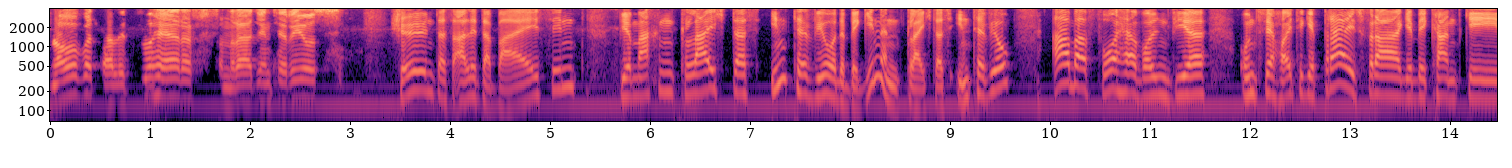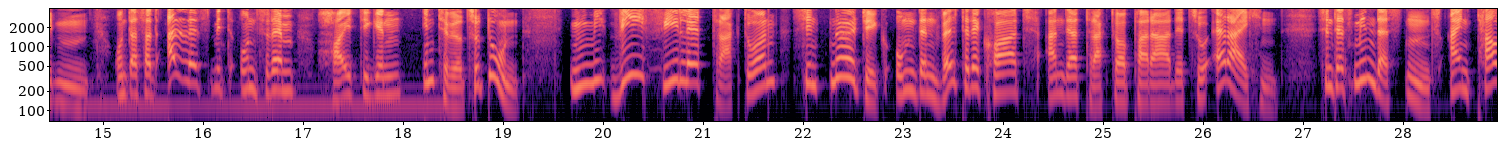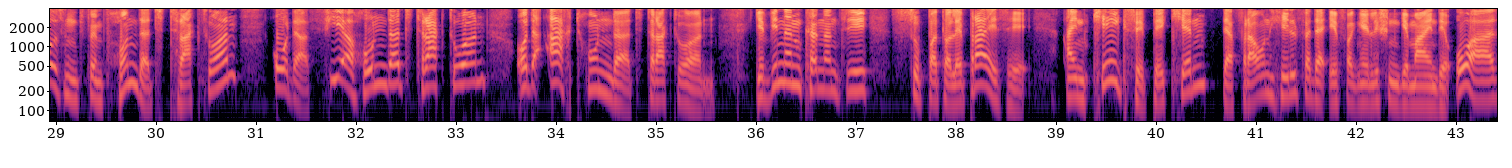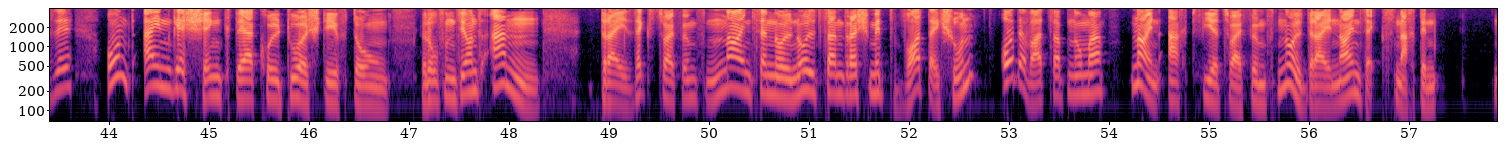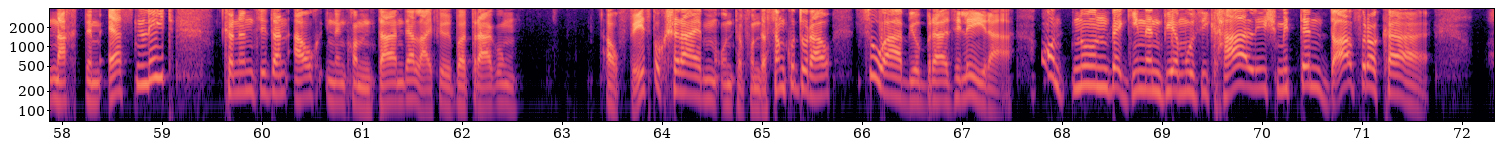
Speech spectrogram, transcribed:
Guten Abend, alle Zuhörer von Radio Interius. Schön, dass alle dabei sind. Wir machen gleich das Interview oder beginnen gleich das Interview. Aber vorher wollen wir unsere heutige Preisfrage bekannt geben. Und das hat alles mit unserem heutigen Interview zu tun. Wie viele Traktoren sind nötig, um den Weltrekord an der Traktorparade zu erreichen? Sind es mindestens 1500 Traktoren oder 400 Traktoren oder 800 Traktoren? Gewinnen können Sie super tolle Preise. Ein Keksepäckchen der Frauenhilfe der evangelischen Gemeinde Oase und ein Geschenk der Kulturstiftung. Rufen Sie uns an. 3625 1900 Sandra Schmidt, warte ich schon? Oder WhatsApp-Nummer 984250396. Nach, den, nach dem ersten Lied können Sie dann auch in den Kommentaren der Live-Übertragung auf Facebook schreiben unter Fundação Cultural Suábio Brasileira. Und nun beginnen wir musikalisch mit den Dorfrocker.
